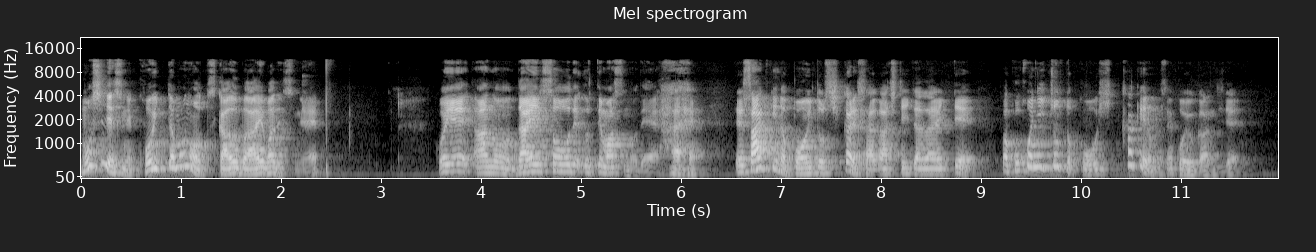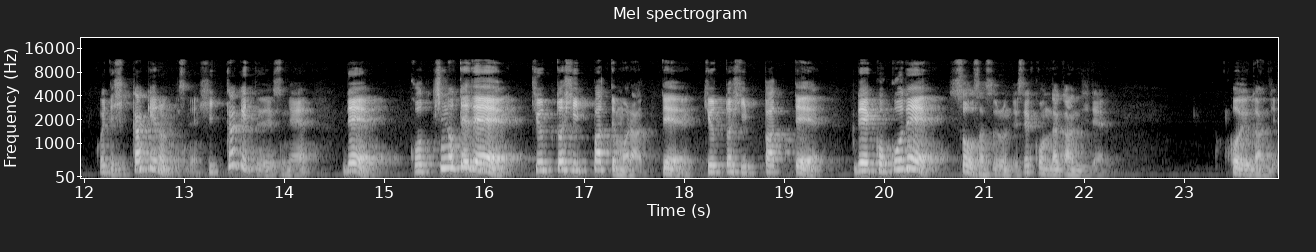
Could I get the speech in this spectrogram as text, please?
もしですねこういったものを使う場合はですねこれあのダイソーで売ってますので,、はい、でさっきのポイントをしっかり探していただいて、まあ、ここにちょっとこう引っ掛けるんですねこういう感じで。こうやって引っ掛けるんですね。引っ掛けてですねでこっちの手でキュッと引っ張ってもらってキュッと引っ張ってでここで操作するんですね。こんな感じで。こういう感じ。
